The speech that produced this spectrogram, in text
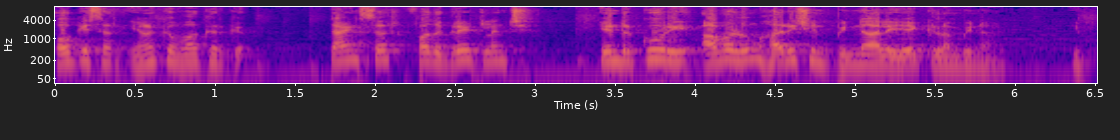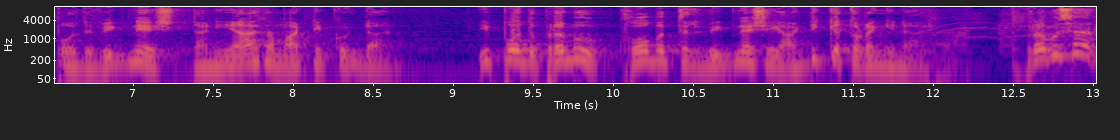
ஓகே சார் எனக்கு ஒர்க் இருக்கு. Thanks sir for the great lunch என்று கூறி அவளும் ஹரிஷின் பின்னாலேயே கிளம்பினாள். இப்போது விக்னேஷ் தனியாக மாட்டிக்கொண்டான். இப்போது பிரபு கோபத்தில் விக்னேஷை அடிக்க தொடங்கினார். பிரபு சார்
